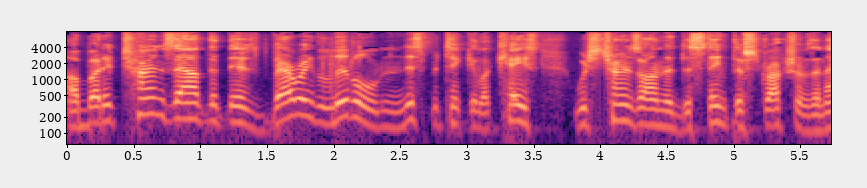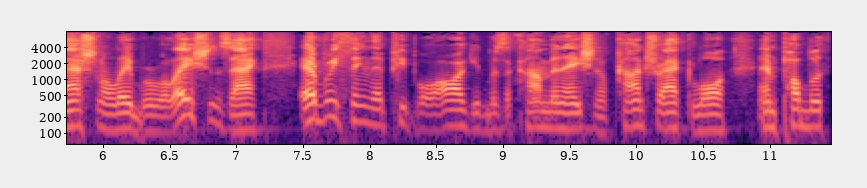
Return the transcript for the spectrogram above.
Uh, but it turns out that there's very little in this particular case which turns on the distinctive structure of the National Labor Relations Act. Everything that people argued was a combination of contract contract law and public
